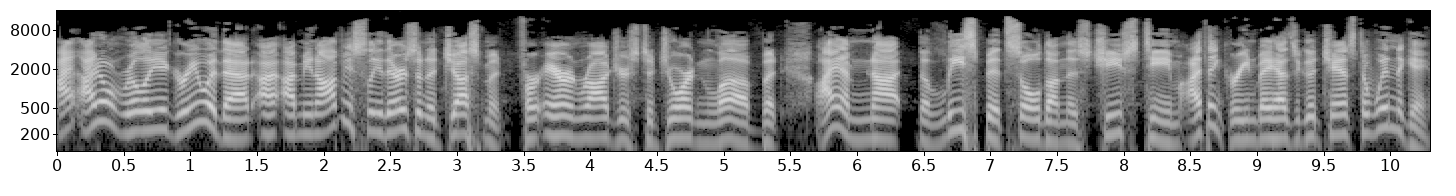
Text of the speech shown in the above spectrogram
I, don't really agree with that. I, I mean, obviously there's an adjustment for Aaron Rodgers to Jordan Love, but I am not the least bit sold on this Chiefs team. I think Green Bay has a good chance to win the game.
